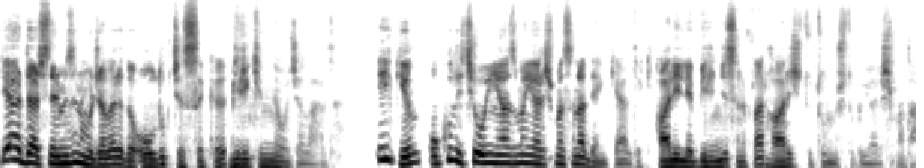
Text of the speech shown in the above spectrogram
Diğer derslerimizin hocaları da oldukça sıkı, birikimli hocalardı. İlk yıl okul içi oyun yazma yarışmasına denk geldik. Haliyle birinci sınıflar hariç tutulmuştu bu yarışmadan.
